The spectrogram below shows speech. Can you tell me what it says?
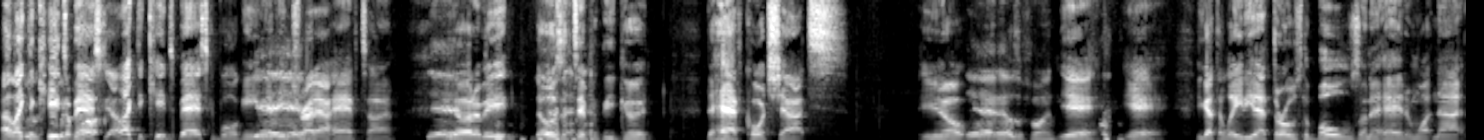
I like the Keep it- keep kids it a buck. basket. I like the kids basketball game Yeah, that they yeah. try out halftime. Yeah. You know what I mean? Those are typically good. The half court shots. You know? Yeah, those are fun. Yeah, yeah. You got the lady that throws the bowls on her head and whatnot.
